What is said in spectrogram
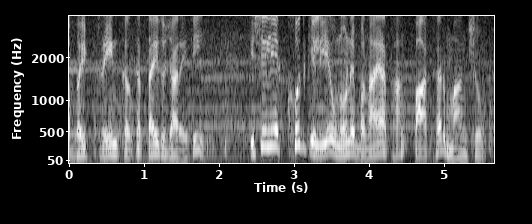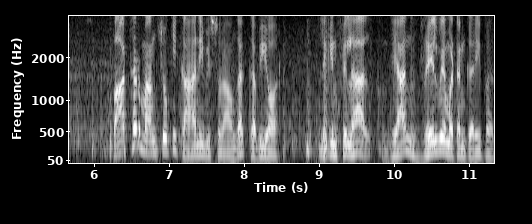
अब भाई ट्रेन कलकत्ता ही तो जा रही थी। इसीलिए खुद के लिए उन्होंने बनाया था पाथर मांगशो। पाथर मांगशो की कहानी भी सुनाऊँगा कभी और, लेकिन फ़िलहाल ध्यान रेलवे मटन करी पर।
